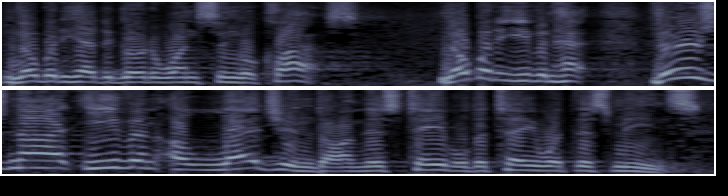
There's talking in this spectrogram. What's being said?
nobody had to go to one single class. Nobody even had, there's not even a legend on this table to tell you what this means.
